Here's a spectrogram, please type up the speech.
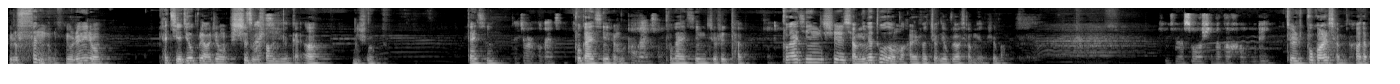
有着愤怒，有着那种他解救不了这种失足少女的感啊。你说担心对，就是不甘心，不甘心什么？不甘心。不甘心就是他不甘心是小明的堕落吗？还是说拯救不了小明是吧？就觉得所有事情都很无力。就是不光是小明，还有他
